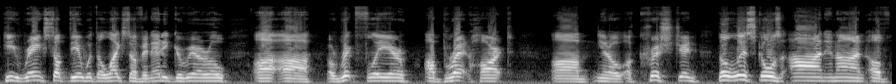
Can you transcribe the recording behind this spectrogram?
He ranks up there with the likes of an Eddie Guerrero, uh, uh, a Ric Flair, a Bret Hart, um, you know, a Christian. The list goes on and on of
